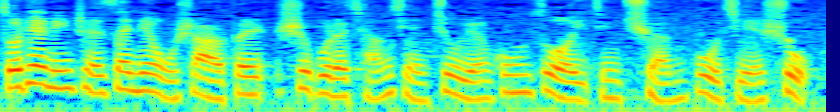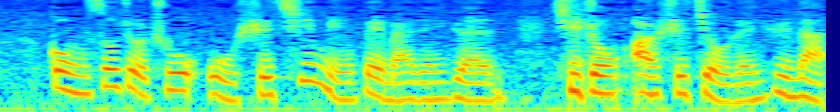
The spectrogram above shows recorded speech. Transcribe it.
昨天凌晨三点五十二分，事故的抢险救援工作已经全部结束，共搜救出五十七名被埋人员，其中二十九人遇难。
